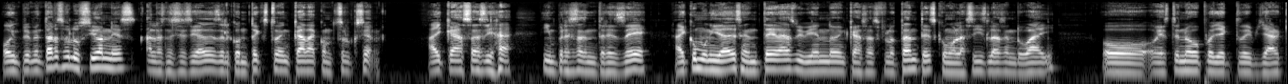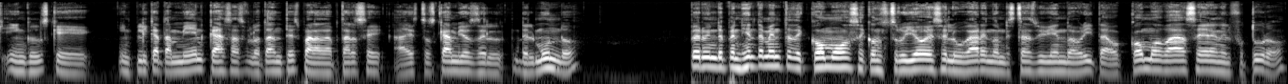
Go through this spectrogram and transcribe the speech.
o implementar soluciones a las necesidades del contexto en cada construcción. Hay casas ya impresas en 3D, hay comunidades enteras viviendo en casas flotantes como las islas en Dubái, o, este nuevo proyecto de Bjark Ingles que implica también casas flotantes para adaptarse a estos cambios del, del mundo. Pero independientemente de cómo se construyó ese lugar en donde estás viviendo ahorita o cómo va a ser en el futuro,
